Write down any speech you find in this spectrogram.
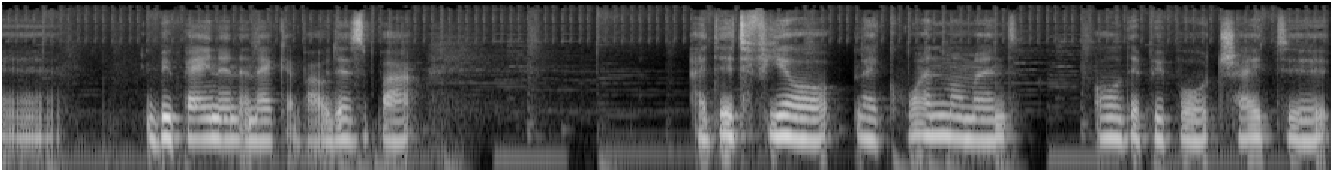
uh, be pain in the neck about this, but I did feel like one moment all the people tried to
